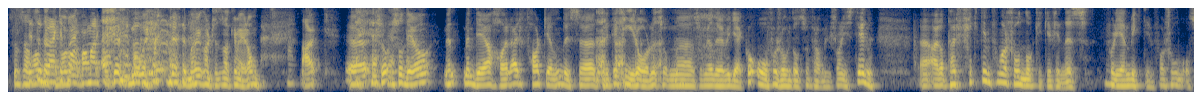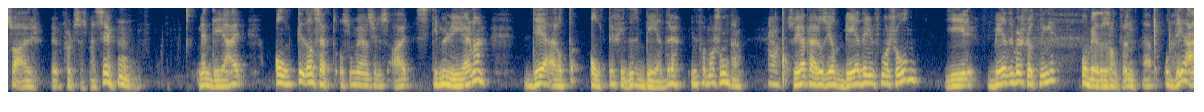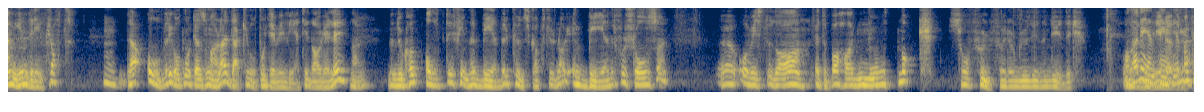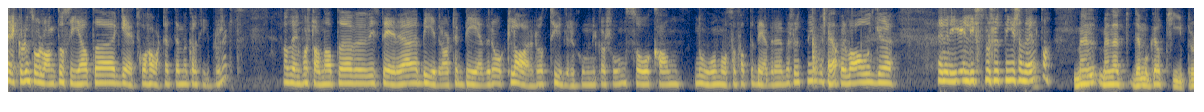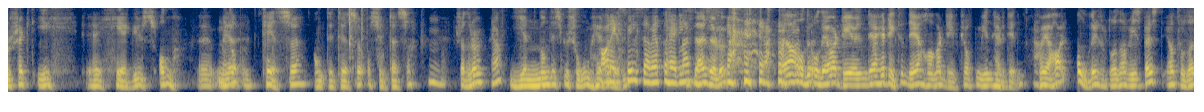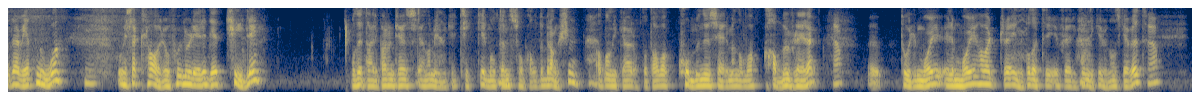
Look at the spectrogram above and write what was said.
så, så Dette bør jeg ikke svare på, vi- dette, må, vi- dette må vi kanskje snakke mer om. Nei, eh, så, så det å, men, men det jeg har erfart gjennom disse 34 årene som, eh, som jeg drev i GK, og for så vidt også fra min journalisttid, er at perfekt informasjon nok ikke finnes. Fordi en viktig informasjon også er følelsesmessig. følelsesmessig. Men det jeg alltid har sett, og som jeg syns er stimulerende, det er at det alltid finnes bedre informasjon. Ja. Så jeg pleier å si at bedre informasjon gir bedre beslutninger og bedre samfunn. Og det er min drivkraft. Det er aldri godt nok det som er der. Det er ikke godt nok det vi vet i dag heller. Men du kan alltid finne bedre kunnskapsgrunnlag, en bedre forståelse. Eh, Og hvis du da etterpå har mot nok, så fullfører du dine dyder. Og så er det en ting til. Men Trekker du den så langt å si at eh, GK har vært et demokratiprosjekt? Altså den forstand at uh, Hvis dere bidrar til bedre og klarere og tydeligere kommunikasjon, så kan noen også fatte bedre beslutninger. F.eks. Ja. valg eller livsbeslutninger generelt. da. Men, men et demokratiprosjekt i Hegels ånd Eh, med tese, antitese og syntese. Mm. Skjønner du? Ja. Gjennom diskusjon hele tiden. X-Fils, jeg vet på Hegel Der ser du. ja, og, det, og det, vært, det, er helt riktig, det har vært drivkraften min hele tiden. For jeg har aldri trodd at jeg har visst best. Jeg har trodd at jeg vet noe. Mm. Og hvis jeg klarer å formulere det tydelig og dette er i parentes en av mine kritikker mot den såkalte bransjen. At man ikke er opptatt av å kommunisere, men om å kamuflere. Ja. Uh, Toril Moi, eller Moi har vært inne på dette i flere kronikker hun har skrevet. Ja.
